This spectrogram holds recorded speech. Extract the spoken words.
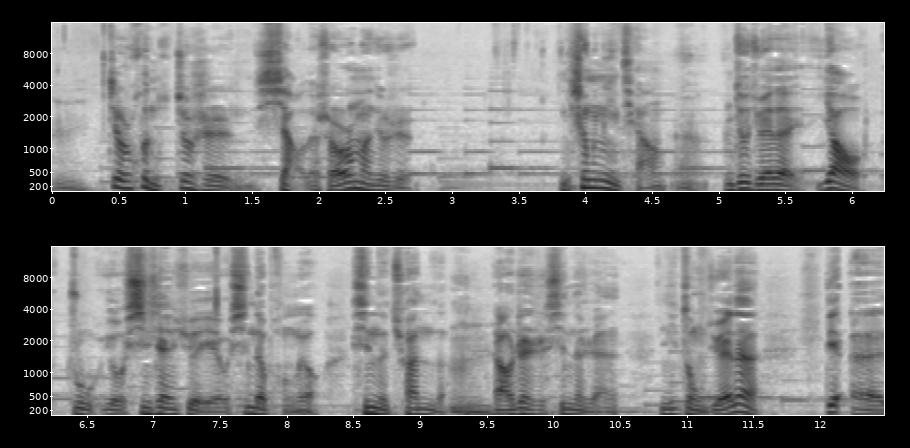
嗯，就是混，就是小的时候嘛，就是你生命力强，嗯，你就觉得要住有新鲜血液，有新的朋友、新的圈子，嗯，然后认识新的人，你总觉得第呃，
